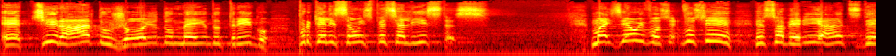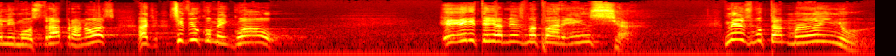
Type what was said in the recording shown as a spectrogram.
é tirado o joio do meio do trigo, porque eles são especialistas. Mas eu e você, você saberia antes dele mostrar para nós, você viu como é igual? Ele tem a mesma aparência, mesmo tamanho,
